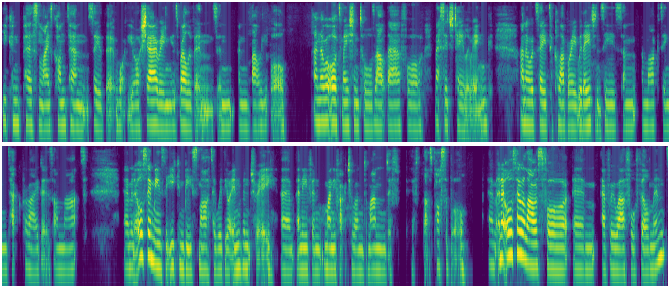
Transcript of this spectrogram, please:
You can personalize content so that what you're sharing is relevant and, and valuable. And there are automation tools out there for message tailoring. And I would say to collaborate with agencies and, and marketing tech providers on that. Um, and it also means that you can be smarter with your inventory um, and even manufacture on demand if, if that's possible. Um, and it also allows for um, everywhere fulfillment.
